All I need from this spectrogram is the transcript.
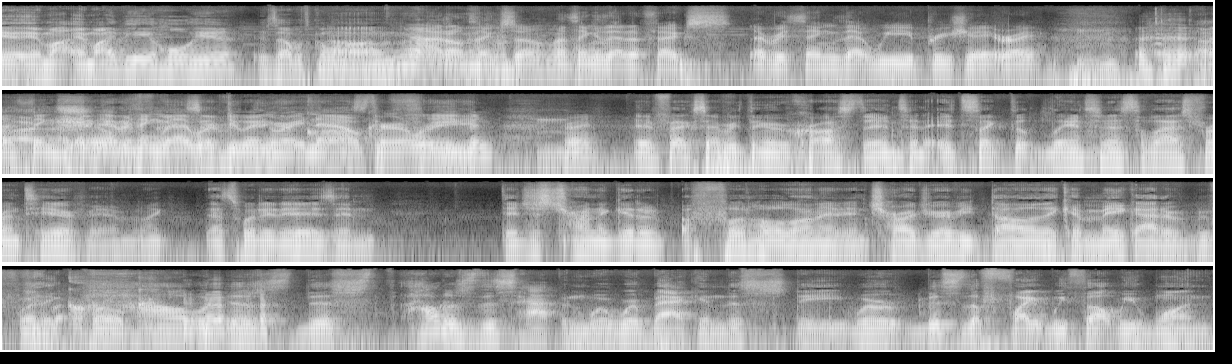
a- am I am I the a hole here? Is that what's going on? No, I don't think so. I think that affects everything that we appreciate, right? Mm-hmm. I think uh, everything that we're doing right now, across the currently, free. even, mm-hmm. right? It affects everything across the internet. It's like the, the internet's the last frontier, fam. Like that's what it is, and they're just trying to get a, a foothold on it and charge you every dollar they can make out of it before they croak. How does this? How does this happen? Where we're back in this state, where this is the fight we thought we won,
